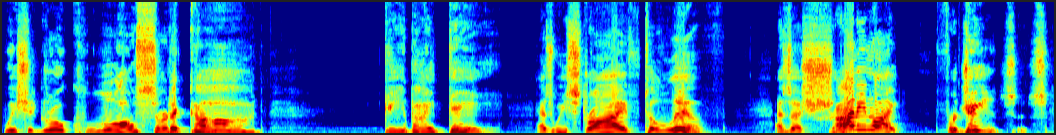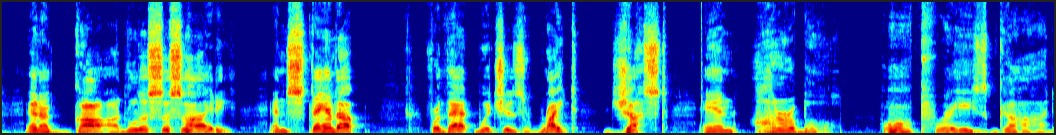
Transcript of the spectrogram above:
we should grow closer to God day by day as we strive to live as a shining light for Jesus in a godless society and stand up for that which is right, just, and honorable. Oh, praise God.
